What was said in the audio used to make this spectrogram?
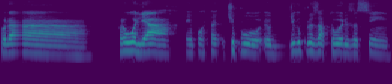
para o olhar. É importante, tipo, eu digo para os atores assim,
